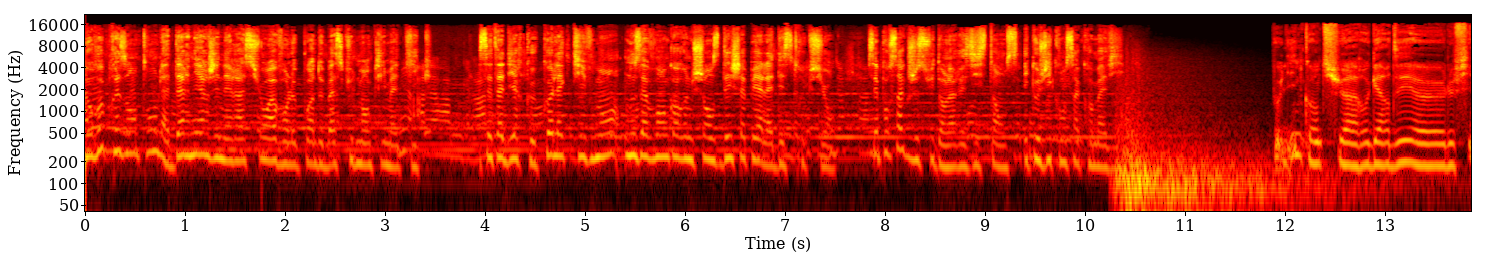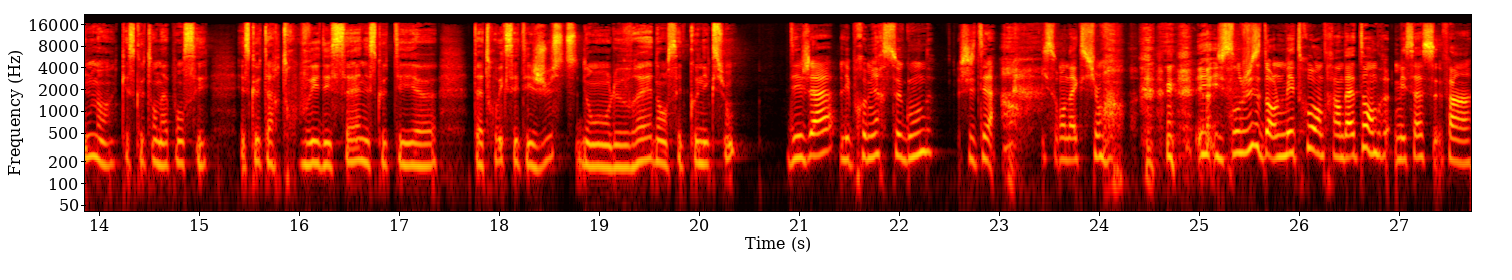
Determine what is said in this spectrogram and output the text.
Nous représentons la dernière génération avant le point de basculement climatique. C'est-à-dire que collectivement, nous avons encore une chance d'échapper à la destruction. C'est pour ça que je suis dans la résistance et que j'y consacre ma vie. Pauline, quand tu as regardé euh, le film, qu'est-ce que tu en as pensé? Est-ce que tu as retrouvé des scènes? Est-ce que tu euh, as trouvé que c'était juste dans le vrai, dans cette connexion? Déjà, les premières secondes, J'étais là, oh, ils sont en action et ils sont juste dans le métro en train d'attendre. Mais ça, enfin,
